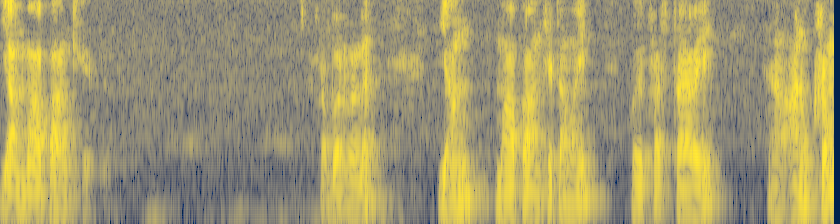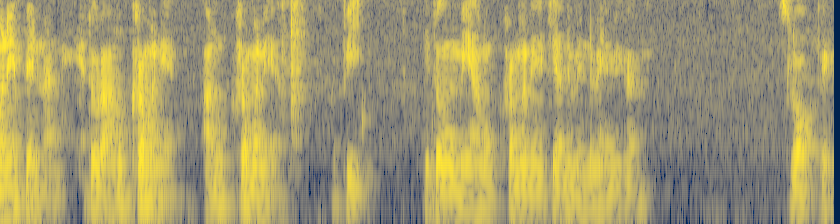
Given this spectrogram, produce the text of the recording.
යම් මාපාංකය. රබර් වල යම් මාපාංකය තමයි ওই ප්‍රස්ථාරයේ අනුක්‍රමණය පෙන්වන්නේ. ඒතකොට අනුක්‍රමණය අනුක්‍රමණය. අපි හිතමු මේ අනුක්‍රමණය කියන්නේ මෙන්න මෙහෙම එකක්. ස්ලෝප් එක.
